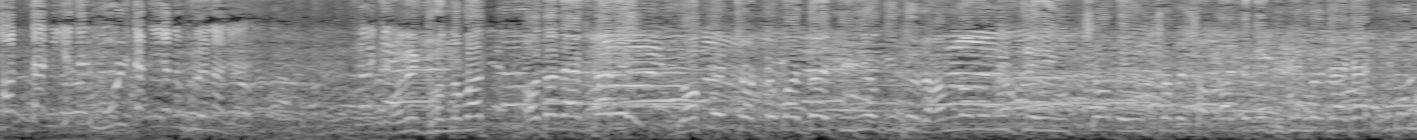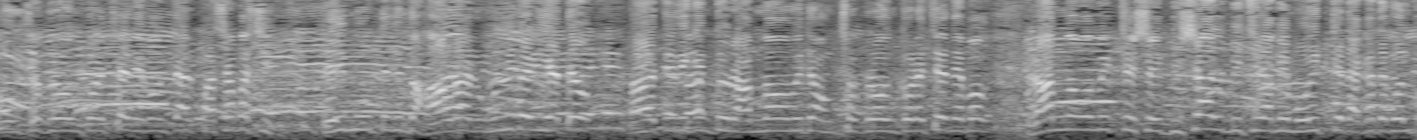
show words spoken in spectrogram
সত্তা নিজেদের মূলটাকে যেন ভুলে না যায় অনেক ধন্যবাদ অর্থাৎ একবারে লকেট চট্টোপাধ্যায় তিনিও কিন্তু রামনবমীর যে এই উৎসব এই উৎসবে সকাল থেকে বিভিন্ন জায়গায় অংশগ্রহণ করেছেন এবং তার পাশাপাশি এই মুহূর্তে কিন্তু হাওড়ার উলবেড়িয়াতেও আহ, তিনি কিন্তু রামনবমীতে অংশগ্রহণ করেছেন এবং রামনবমীর যে সেই বিশাল মিছিল আমি মোহিতকে দেখাতে বলব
